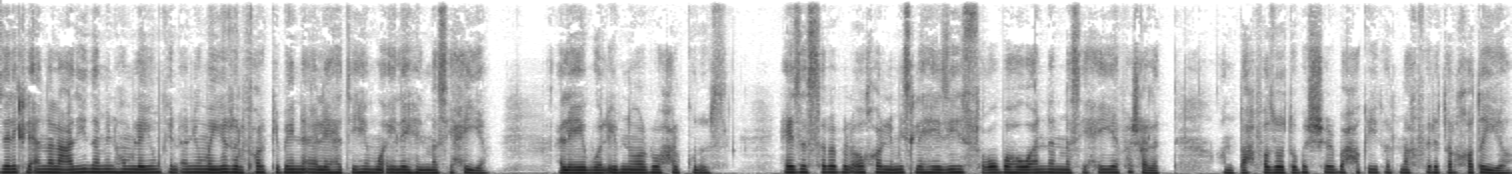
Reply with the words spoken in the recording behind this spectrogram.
ذلك لأن العديد منهم لا يمكن أن يميزوا الفرق بين آلهتهم وإله المسيحية الآب والابن والروح القدس. هذا السبب الآخر لمثل هذه الصعوبة هو أن المسيحية فشلت أن تحفظ وتبشر بحقيقة مغفرة الخطية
